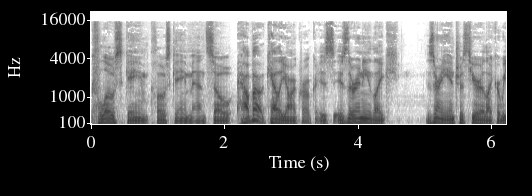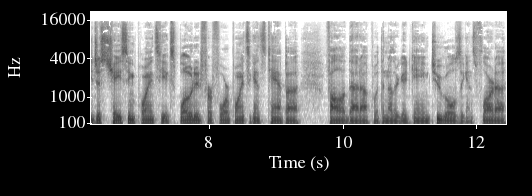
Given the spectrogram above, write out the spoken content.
Close game, close game, man. So how about Kelly Jarnkrok? Is is there any like is there any interest here? Like, are we just chasing points? He exploded for four points against Tampa, followed that up with another good game, two goals against Florida.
